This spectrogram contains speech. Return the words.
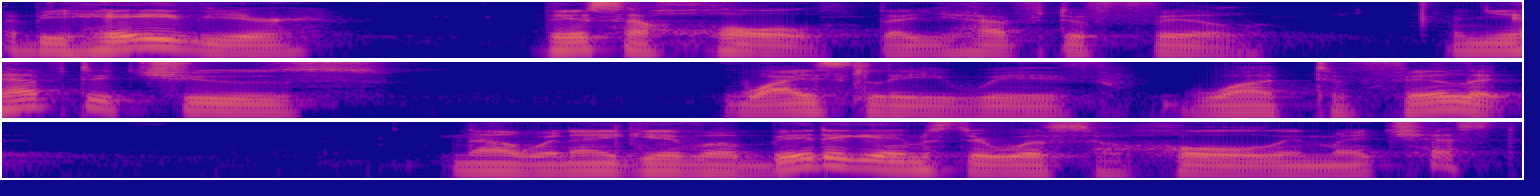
a behavior there's a hole that you have to fill. And you have to choose wisely with what to fill it. Now when i gave up video games there was a hole in my chest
